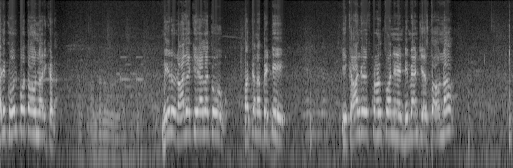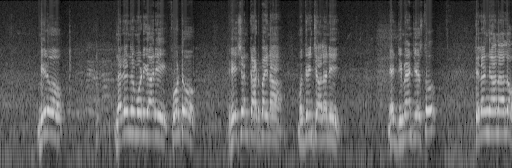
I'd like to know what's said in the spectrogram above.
అది కోల్పోతూ ఉన్నారు ఇక్కడ. మీరు రాజకీయాలకు పక్కన పెట్టి ఈ కాంగ్రెస్ ప్రభుత్వాన్ని నేను డిమాండ్ చేస్తూ ఉన్నా. మీరు నరేంద్ర మోడీ గారి ఫోటో రేషన్ కార్డు పైన ముద్రించాలని నేను డిమాండ్ చేస్తూ తెలంగాణలో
